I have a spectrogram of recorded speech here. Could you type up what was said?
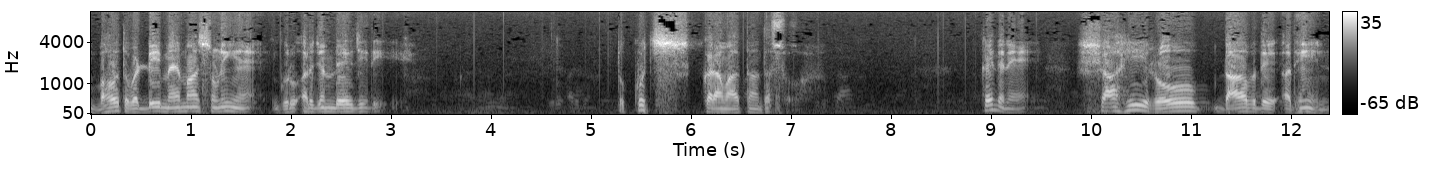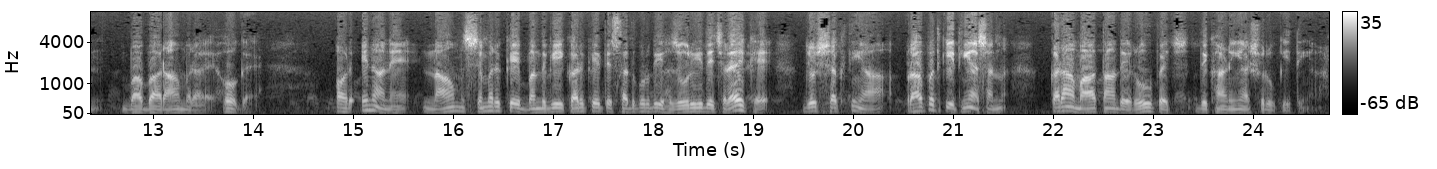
ਬਹੁਤ ਵੱਡੀ ਮਹਿਮਾ ਸੁਣੀ ਹੈ ਗੁਰੂ ਅਰਜਨ ਦੇਵ ਜੀ ਦੀ। ਤੋ ਕੁਝ ਕਰਾਮਾਤਾਂ ਦੱਸੋ। ਕਹਿੰਦੇ ਨੇ, ਸ਼ਾਹੀ ਰੋਬ ਦਾਬ ਦੇ ਅਧੀਨ ਬਾਬਾ ਰਾਮ ਰਾਏ ਹੋ ਗਏ ਔਰ ਇਹਨਾਂ ਨੇ ਨਾਮ ਸਿਮਰ ਕੇ ਬੰਦਗੀ ਕਰਕੇ ਤੇ ਸਤਿਗੁਰ ਦੀ ਹਜ਼ੂਰੀ ਦੇ ਚ ਰਹਿ ਕੇ ਜੋ ਸ਼ਕਤੀਆਂ ਪ੍ਰਾਪਤ ਕੀਤੀਆਂ ਸਨ, ਕਰਾਮਾਤਾਂ ਦੇ ਰੂਪ ਵਿੱਚ ਦਿਖਾਣੀਆਂ ਸ਼ੁਰੂ ਕੀਤੀਆਂ।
